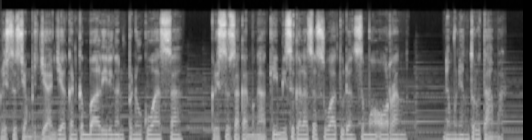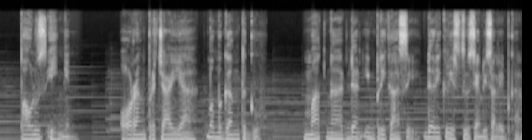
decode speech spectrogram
Kristus yang berjanji akan kembali dengan penuh kuasa, Kristus akan menghakimi segala sesuatu dan semua orang, namun yang terutama, Paulus ingin orang percaya memegang teguh makna dan implikasi dari Kristus yang disalibkan.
